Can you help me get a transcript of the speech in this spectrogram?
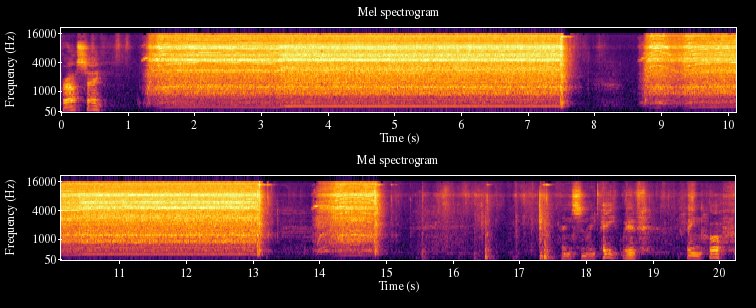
Brasso. Eh? Rinse and repeat with clean cloth.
